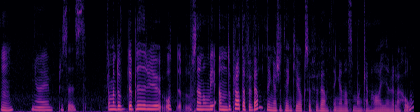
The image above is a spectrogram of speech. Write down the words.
Mm. Nej, precis. Ja, men då, då blir det ju... Och, och sen om vi ändå pratar förväntningar så tänker jag också förväntningarna som man kan ha i en relation.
